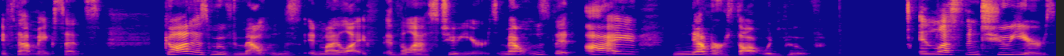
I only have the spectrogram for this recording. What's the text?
if that makes sense. God has moved mountains in my life in the last two years, mountains that I never thought would move in less than two years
